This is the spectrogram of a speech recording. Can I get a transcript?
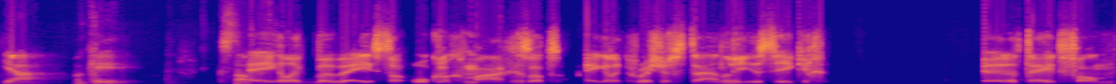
Ja, oké. Ik snap het. Eigenlijk bewijst dat ook nog maar eens dat eigenlijk Richard Stanley, zeker in de tijd van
